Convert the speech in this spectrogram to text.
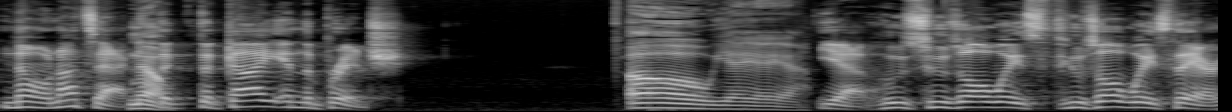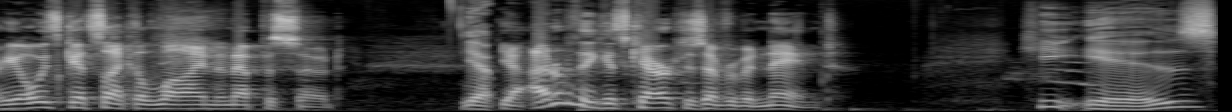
No, not Zack. No. the, the guy in the bridge. Oh yeah yeah yeah. Yeah, who's who's always who's always there. He always gets like a line an episode. Yep. Yeah, I don't think his character's ever been named, He is.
